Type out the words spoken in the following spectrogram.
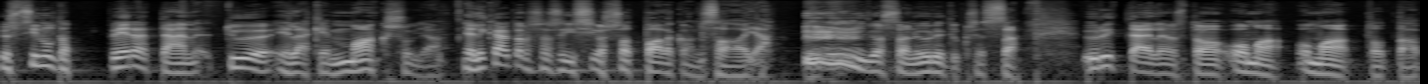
jos sinulta perätään työeläkemaksuja, eli käytännössä siis jos saat palkansaaja jossain yrityksessä, yrittäjille on oma, oma tota,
